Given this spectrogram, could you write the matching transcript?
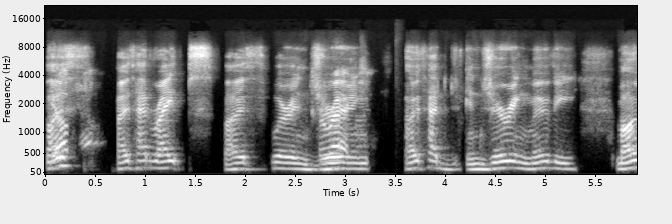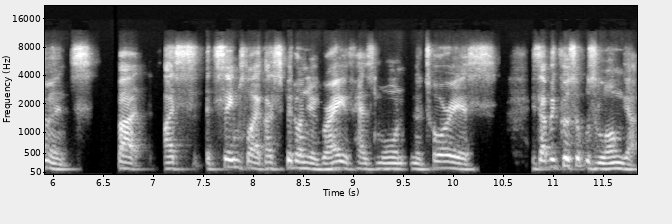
Both both had rapes. Both were enduring. Both had enduring movie moments. But I, it seems like I Spit on Your Grave has more notorious. Is that because it was longer?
